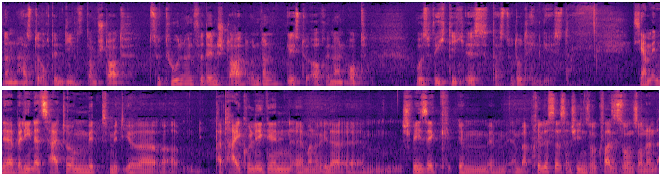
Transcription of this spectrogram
dann hast du auch den Dienst am Staat zu tun und für den Staat und dann gehst du auch in einen Ort, wo es wichtig ist, dass du dorthin gehst. Sie haben in der Berliner Zeitung mit, mit Ihrer äh, Parteikollegin äh, Manuela ähm, Schwesig im, im, im, April ist das entschieden, so quasi so, so einen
